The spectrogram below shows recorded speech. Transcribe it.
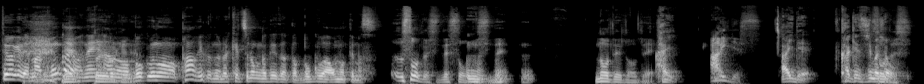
というわけで、まあ今回はね、あの、僕のパーフェクトな結論が出たと僕は思ってます。そうですね、そうですね。うんのでので。はい。愛です。愛で解決しましょう。そうです。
